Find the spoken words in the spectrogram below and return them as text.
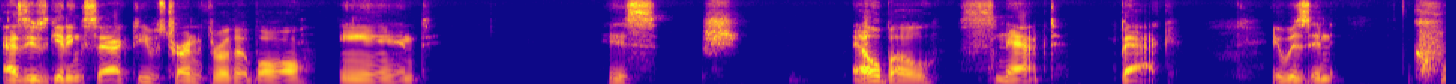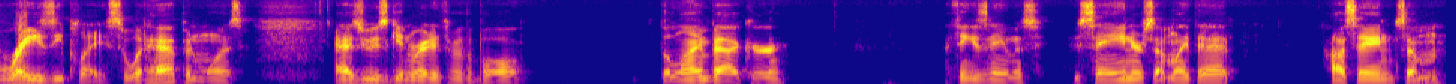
As he was getting sacked, he was trying to throw the ball, and his sh- elbow snapped back. It was an crazy play. So what happened was, as he was getting ready to throw the ball, the linebacker, I think his name is Hussein or something like that, Hussein, something,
